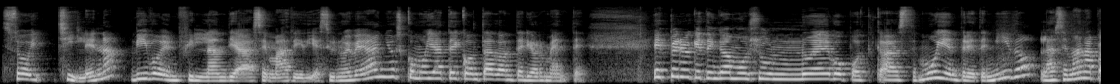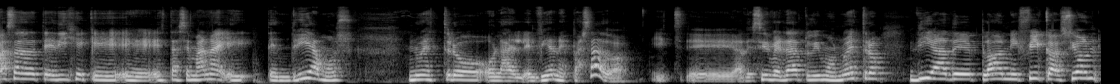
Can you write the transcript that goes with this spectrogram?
soy chilena, vivo en Finlandia hace más de 19 años, como ya te he contado anteriormente. Espero que tengamos un nuevo podcast muy entretenido. La semana pasada te dije que eh, esta semana eh, tendríamos nuestro, o el viernes pasado, y eh, a decir verdad, tuvimos nuestro día de planificación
